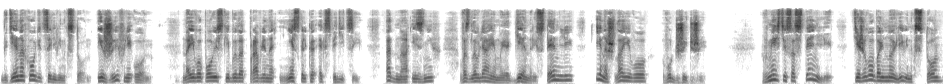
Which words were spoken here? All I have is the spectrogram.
где находится Ливингстон и жив ли он. На его поиски было отправлено несколько экспедиций. Одна из них, возглавляемая Генри Стэнли, и нашла его в Уджиджи. Вместе со Стэнли тяжело больной Ливингстон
